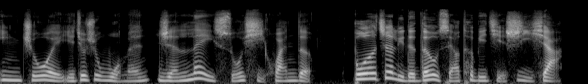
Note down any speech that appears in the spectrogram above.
enjoy 也就是我们人类所喜欢的。不过这里的 those 要特别解释一下，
